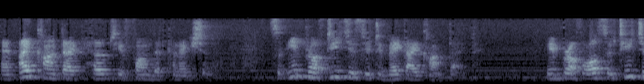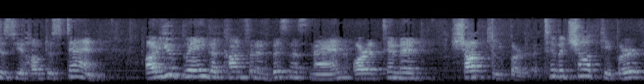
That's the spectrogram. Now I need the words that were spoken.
And eye contact helps you form that connection. So improv teaches you to make eye contact. Improv also teaches you how to stand. Are you playing a confident businessman or a timid shopkeeper? A timid shopkeeper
